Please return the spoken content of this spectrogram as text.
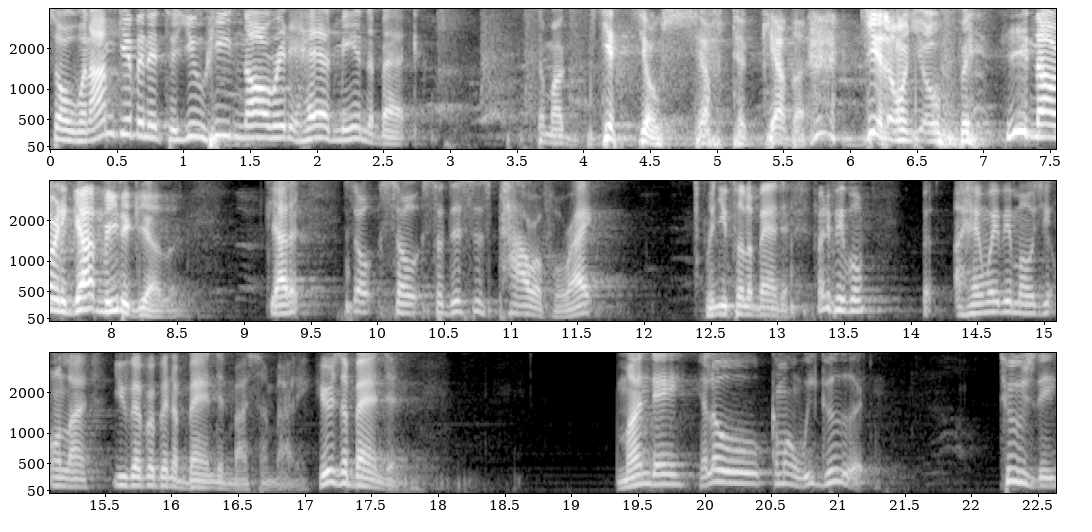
So when I'm giving it to you, He already had me in the back. Come on, get yourself together. Get on your feet. He already got me together. Got it? So, so, so this is powerful, right? When you feel abandoned. How many people, a hand wave emoji online, you've ever been abandoned by somebody? Here's abandoned. Monday, hello, come on, we good. Tuesday,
